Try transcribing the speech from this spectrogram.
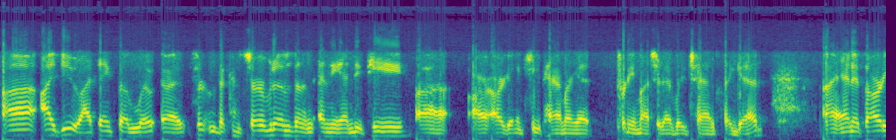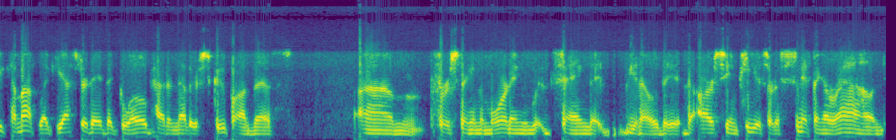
Uh, I do. I think the uh, certainly the conservatives and, and the NDP uh, are, are going to keep hammering it pretty much at every chance they get, uh, and it's already come up. Like yesterday, the Globe had another scoop on this. Um, first thing in the morning, saying that you know the, the RCMP is sort of sniffing around,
